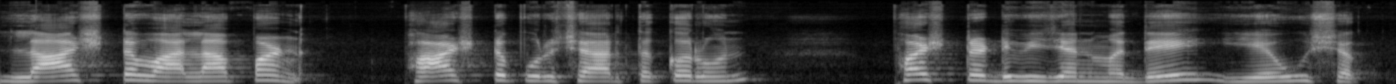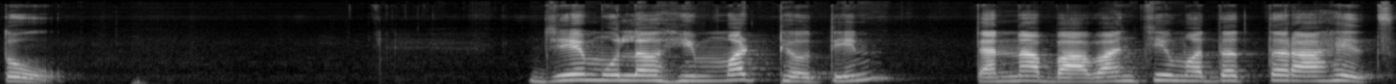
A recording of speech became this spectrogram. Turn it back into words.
लास्टवाला पण फास्ट पुरुषार्थ करून फर्स्ट डिव्हिजनमध्ये येऊ शकतो. जे मुलं हिंमत ठेवतील त्यांना बाबांची मदत तर आहेच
